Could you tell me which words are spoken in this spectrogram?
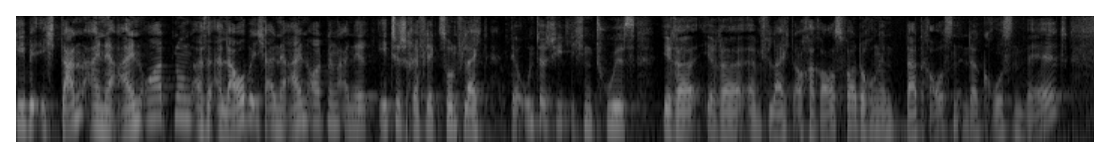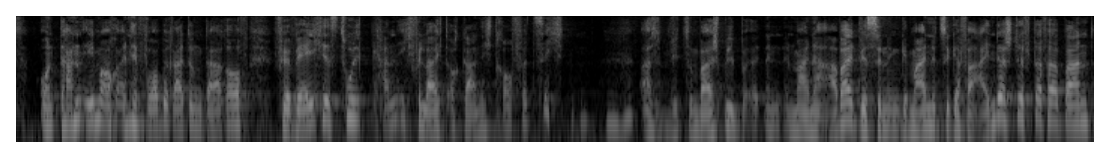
gebe ich dann eine Einordnung, also erlaube ich eine Einordnung, eine ethische Reflexion vielleicht der unterschiedlichen Tools, ihrer, ihrer äh, vielleicht auch Herausforderungen da draußen in der großen Welt und dann eben auch eine Vorbereitung darauf, für welches Tool kann ich vielleicht auch gar nicht drauf verzichten. Also wie zum Beispiel in, in, meiner Arbeit, wir sind ein gemeinnütziger Verein der Stifterverband,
